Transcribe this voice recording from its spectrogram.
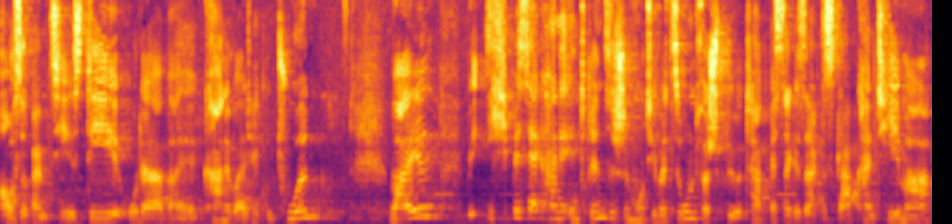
außer beim CSD oder bei Karneval der Kulturen, weil ich bisher keine intrinsische Motivation verspürt habe. Besser gesagt, es gab kein Thema,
